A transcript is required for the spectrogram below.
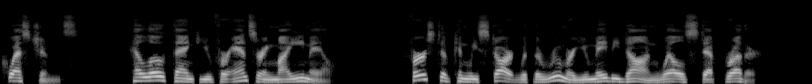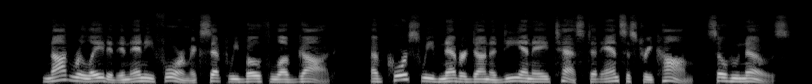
Questions. Hello, thank you for answering my email. First of can we start with the rumor you may be Don Wells' step-brother? Not related in any form except we both love God. Of course we've never done a DNA test at Ancestry.com, so who knows?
